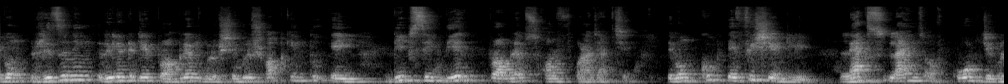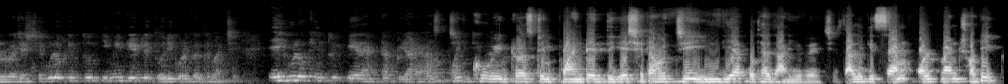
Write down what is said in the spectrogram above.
এবং রিজনিং রিলেটেড যে প্রবলেমগুলো সেগুলো সব কিন্তু এই ডিপ সিক দিয়ে প্রবলেম সলভ করা যাচ্ছে। এবং খুব efficiently lakhs lines of code যেগুলো রয়েছে সেগুলো কিন্তু ইমিডিয়েটলি তৈরি করে ফেলতে পারছে। এইগুলো কিন্তু এর একটা বিরাট বড় খুব ইন্টারেস্টিং পয়েন্টের দিকে সেটা হচ্ছে ইন্ডিয়া কোথায় দাঁড়িয়ে রয়েছে? তাহলে কি স্যাম অল্টম্যান সঠিক?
